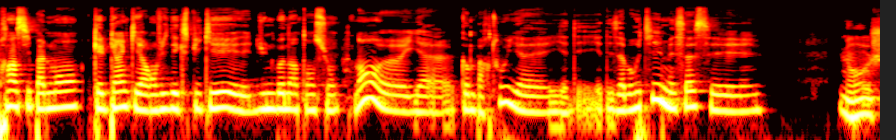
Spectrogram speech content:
principalement quelqu'un qui a envie d'expliquer d'une bonne intention. Non, euh, il y a comme partout, il y a, y, y a, des abrutis, mais ça c'est. Non, je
